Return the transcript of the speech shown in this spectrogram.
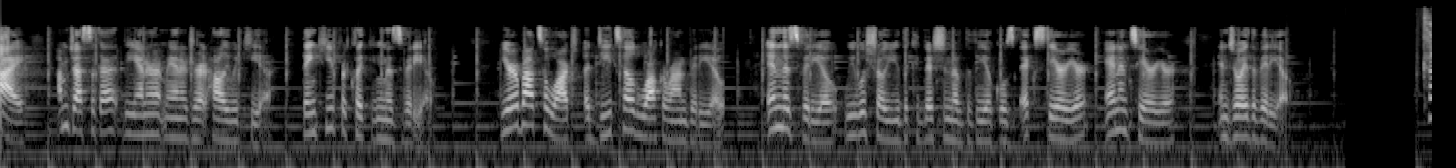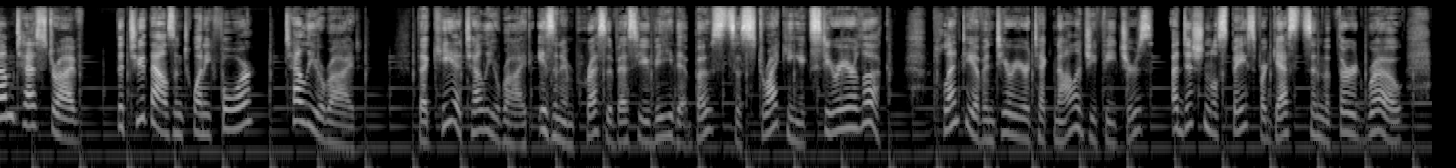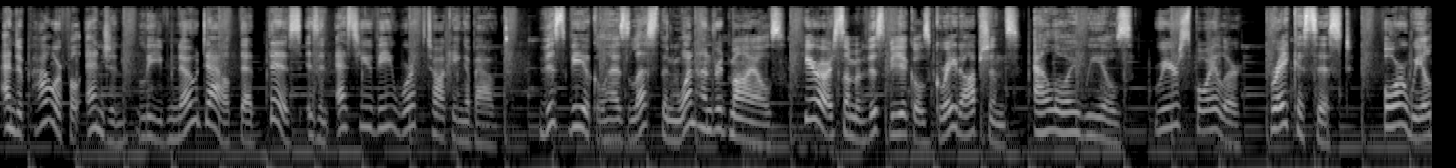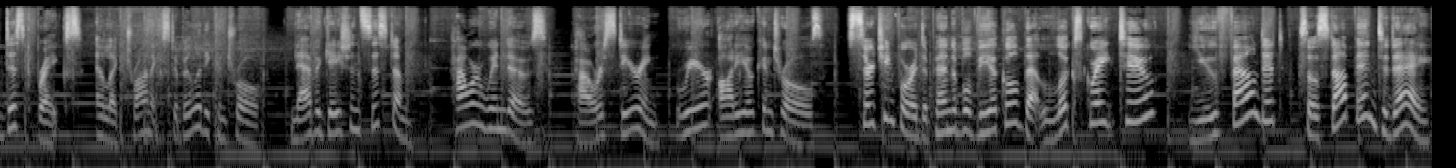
Hi, I'm Jessica, the Internet Manager at Hollywood Kia. Thank you for clicking this video. You're about to watch a detailed walk-around video. In this video, we will show you the condition of the vehicle's exterior and interior. Enjoy the video. Come test drive the 2024 Telluride. The Kia Telluride is an impressive SUV that boasts a striking exterior look, plenty of interior technology features, additional space for guests in the third row, and a powerful engine leave no doubt that this is an SUV worth talking about. This vehicle has less than 100 miles. Here are some of this vehicle's great options. Alloy wheels, rear spoiler, brake assist, four-wheel disc brakes, electronic stability control, navigation system, power windows, power steering, rear audio controls. Searching for a dependable vehicle that looks great too? You found it, so stop in today.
